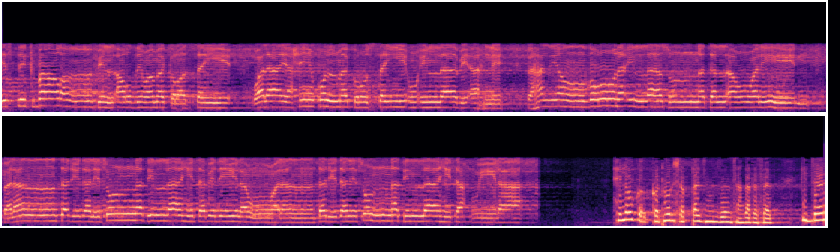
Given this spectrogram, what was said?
استكبارا في الأرض ومكر السيء ولا يحيق المكر السيء إلا بأهله فهل ينظرون إلا سنة الأولين فلن تجد لسنة الله تبديلا ولن تجد لسنة الله تحويلا हे लोक कठोर शब्दा घेऊन घेऊन सांगत असत की जर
